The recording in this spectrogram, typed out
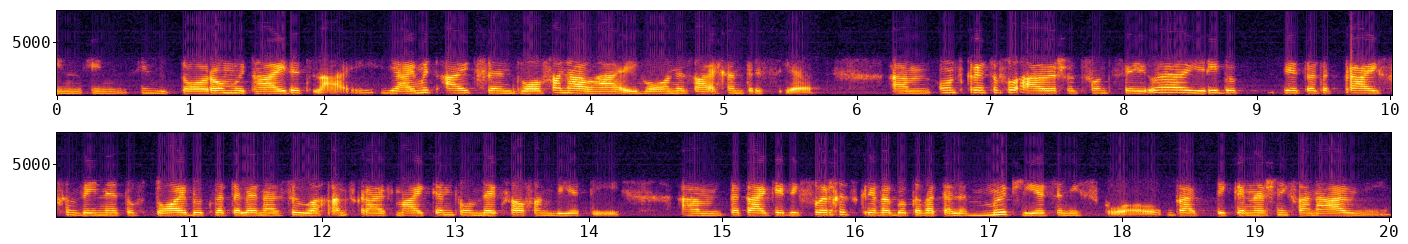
en en en daarom moet hy dit lei. Jy moet uitvind waarvan hou hy, waarna is hy geïnteresseerd. Um ons kry soveel ouers wat van sê, "O, hierdie boek weet dat 'n prys gewen het of daai boek wat hulle nou so hoog aanskryf, my kind wil niks al van weet nie." Um dat hy gee die voorgeskrewe boeke wat hulle moet lees in die skool wat die kinders nie van hou nie.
